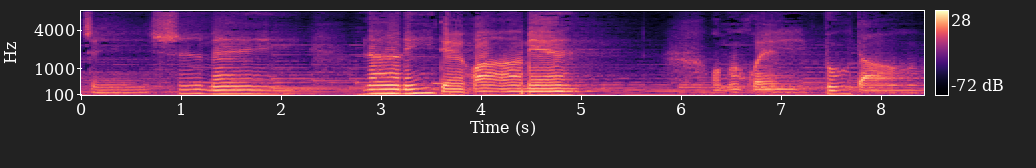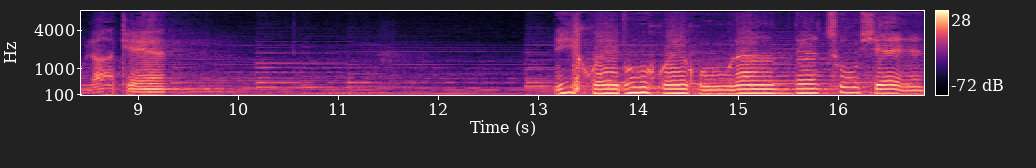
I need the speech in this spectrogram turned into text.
只是。没，那你的画面，我们回不到那天。你会不会忽然的出现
